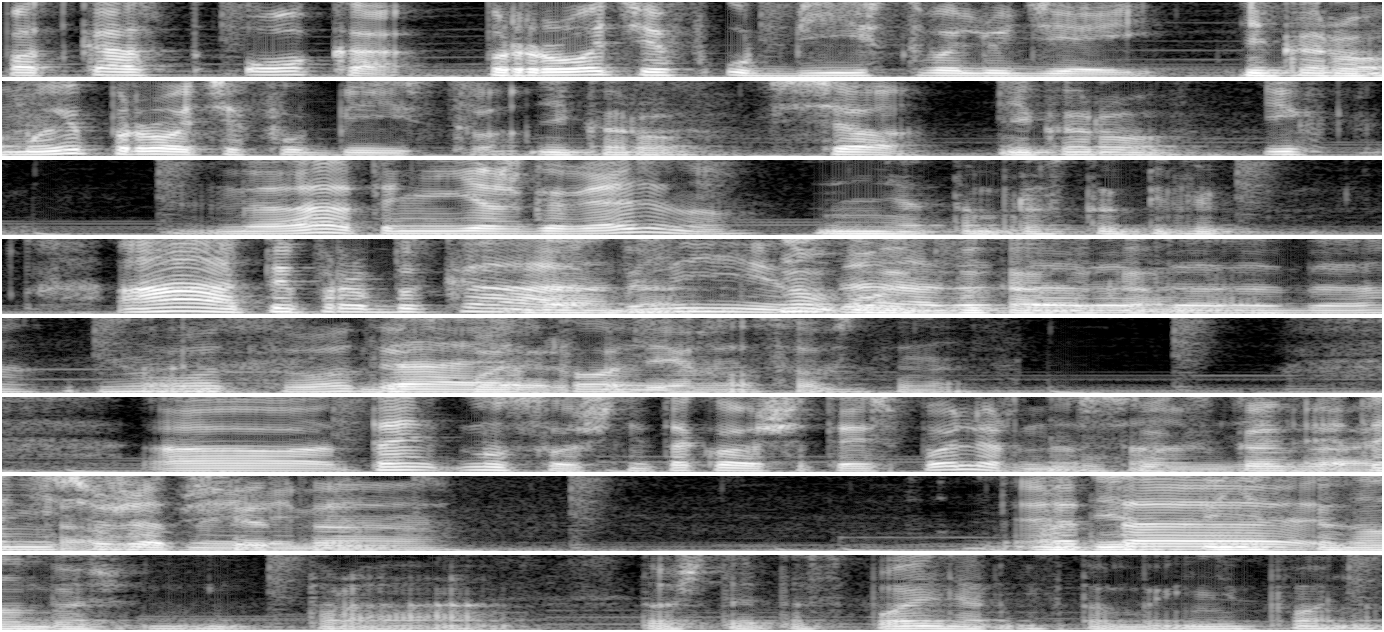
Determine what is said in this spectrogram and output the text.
подкаст Ока против убийства людей. И коров. Мы против убийства. И коров. Все. И коров. И... Да, ты не ешь говядину? Нет, там просто убили... А, ты про быка, Да, да. блин, Ну, да, ой, да, быка, да, быка, да, да, да. да. Ну вот, вот Да, и спойлер понял, подъехал, собственно. А, да, ну, слушай, не такой уж это и спойлер, на Ну, самом деле. сказать, Это не а сюжетный элемент. Вот если ты не сказал бы про то, что это спойлер, никто бы и не понял.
